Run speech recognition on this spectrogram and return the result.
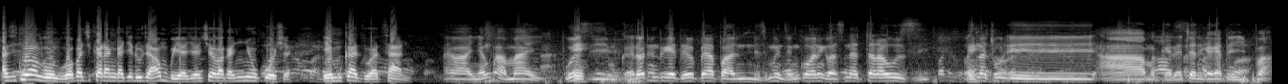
Asi tinowanzonzwa pachikaranga chedu kuti ambuya chaicho vakanyanyokosha emukadzi watsana aiwa nyangwe amai. Bhozi mugairo wato ndikaiteyo payapa nedzimwe dzenguva vanenge vasina tarauzi vasina cho ha magairo acho anenge akateipa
